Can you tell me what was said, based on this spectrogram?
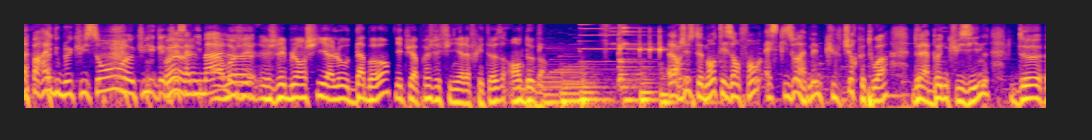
pareil, double cuisson, euh, cu- Ouais, graisse ouais. animale. Alors moi, euh, je les blanchis à l'eau d'abord, et puis après, je les finis à la friteuse en deux bains. Alors justement, tes enfants, est-ce qu'ils ont la même culture que toi de la bonne cuisine, de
